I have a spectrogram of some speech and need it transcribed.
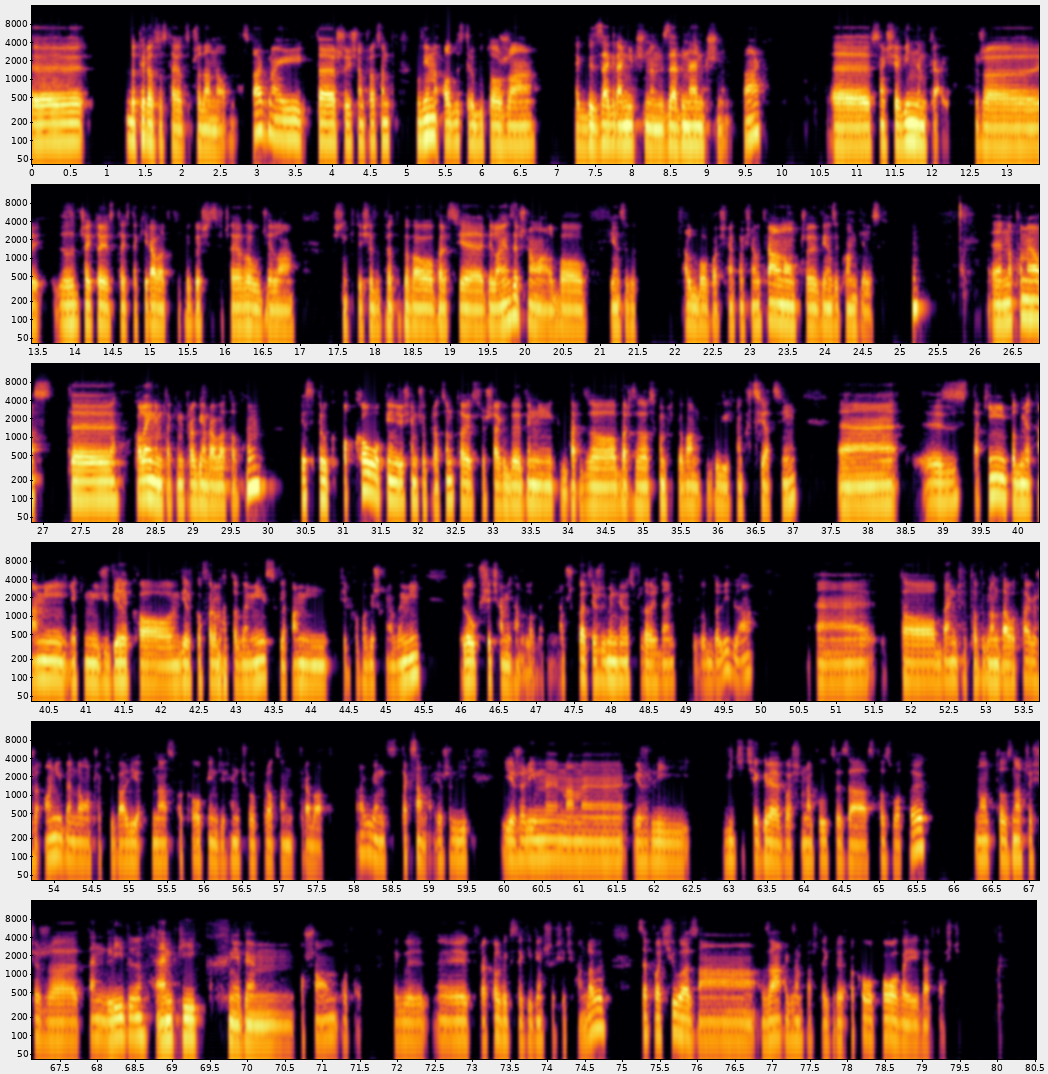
dopiero zostaje odsprzedany od nas, tak, no i te 60% mówimy o dystrybutorze jakby zagranicznym, zewnętrznym, tak, e, w sensie w innym kraju że zazwyczaj to jest, to jest taki rabat, którego się zwyczajowo udziela właśnie kiedy się wyprodukowało wersję wielojęzyczną albo w języku, albo właśnie jakąś neutralną, czy w języku angielskim. Natomiast e, kolejnym takim progiem rabatowym jest próg około 50%. To jest już jakby wynik bardzo, bardzo skomplikowanych długich negocjacji. E, z takimi podmiotami jakimiś wielko, wielkoformatowymi, sklepami wielkopowierzchniowymi lub sieciami handlowymi. Na przykład, jeżeli będziemy sprzedawać do Empiku lub do Lidla, e, to będzie to wyglądało tak, że oni będą oczekiwali od nas około 50% rabatu. Tak więc tak samo, jeżeli, jeżeli my mamy, jeżeli widzicie grę właśnie na półce za 100 zł, no to znaczy się, że ten Lidl, Empik, nie wiem, Auchan, jakby yy, którakolwiek z takich większych sieci handlowych zapłaciła za, za egzemplarz tej gry około połowy jej wartości.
